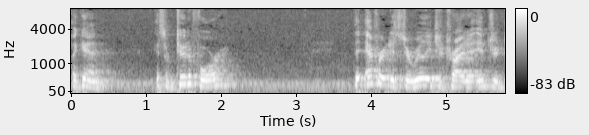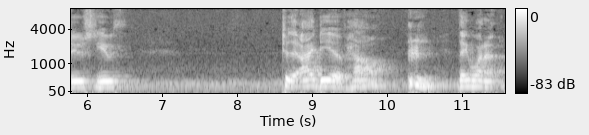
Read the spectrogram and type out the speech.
again, it's from 2 to 4. The effort is to really to try to introduce youth to the idea of how they want to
